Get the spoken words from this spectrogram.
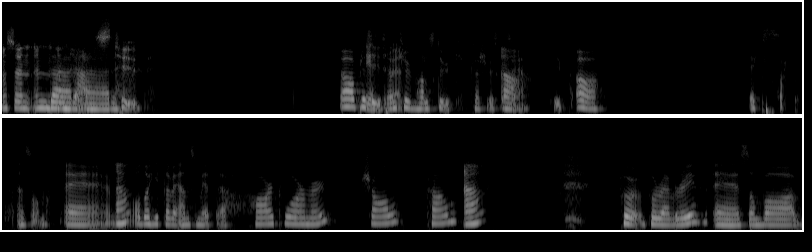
alltså en, en, Där en är- halstub. Ja, precis. En tubhalsduk kanske vi ska Ja. säga. Typ. Ja. Exakt en sån. Eh, Ja. Och då hittar vi en som heter Heartwarmer Shawl Cowl Ja, på, på Revelry. Eh, som var,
